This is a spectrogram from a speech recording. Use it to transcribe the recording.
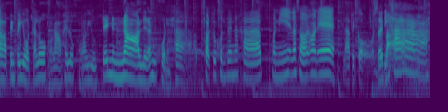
อ่าเป็นประโยชน์กับโลกของเราให้โลกของเราอยู่ได้นานๆเลยนะทุกคน ค่ะ ฝากทุกคนด้วยนะครับ วันนี้ละสอนออนแอร์ลาไปก่อน สวัสดีบ๊ายบายค่ะ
